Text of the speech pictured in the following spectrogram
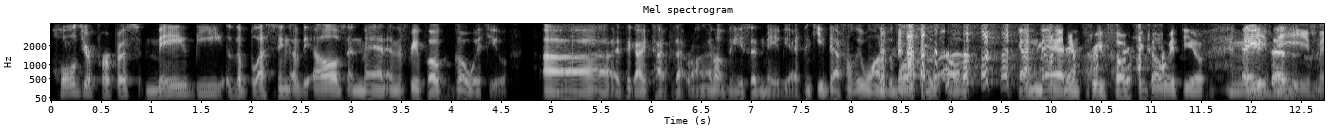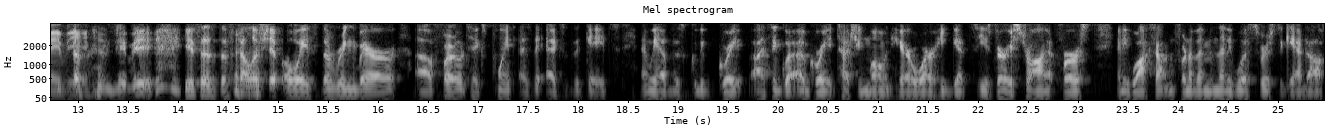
Hold your purpose. Maybe the blessing of the elves and man and the free folk go with you. Uh, I think I typed that wrong. I don't think he said maybe. I think he definitely wanted the blessing of elves and man and free folk to go with you. he Maybe, said- maybe. Maybe he says the fellowship awaits the ring bearer. Uh, Frodo takes point as they exit the gates, and we have this great, I think, a great touching moment here where he gets he's very strong at first, and he walks out in front of them, and then he whispers to Gandalf,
